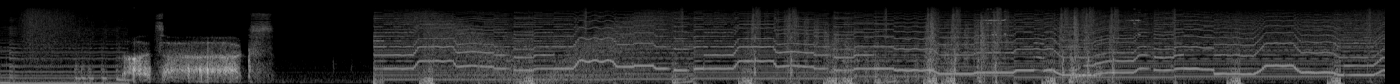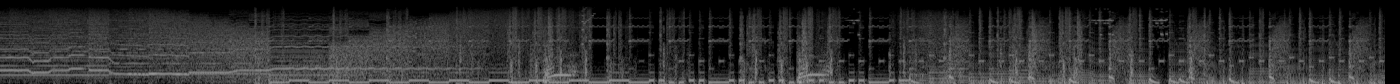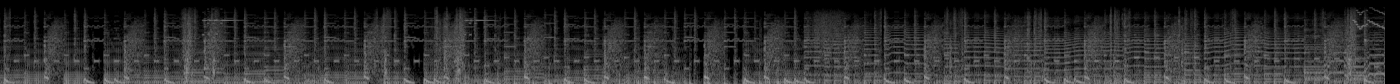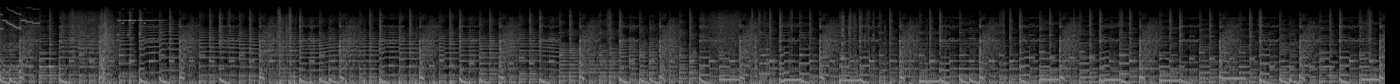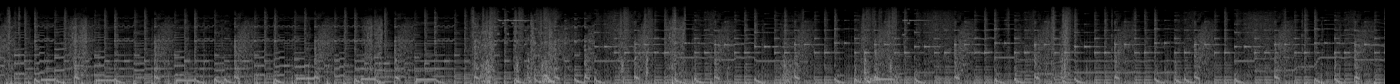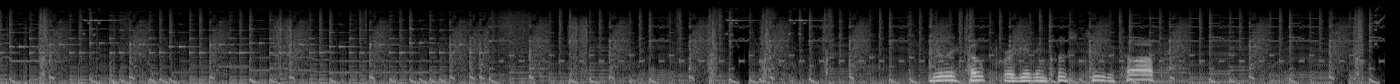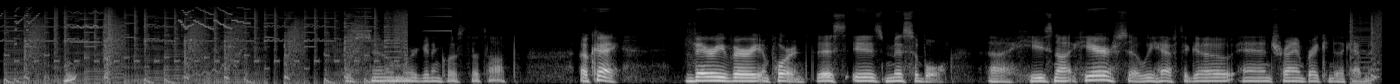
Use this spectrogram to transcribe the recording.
Really hope we're getting close to the top. Assume we're getting close to the top. Okay, very, very important. This is missable. Uh, he's not here, so we have to go and try and break into the cabinet.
